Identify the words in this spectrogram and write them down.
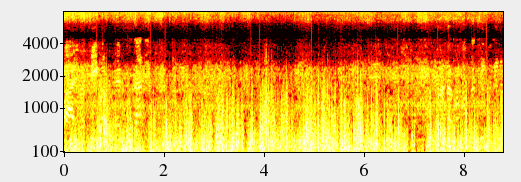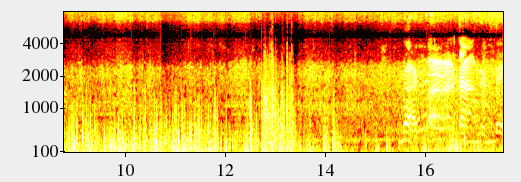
ฝ่ายมันตีมันไอ้พวกนั้นนี่เได้ปลาต่างกันแม่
